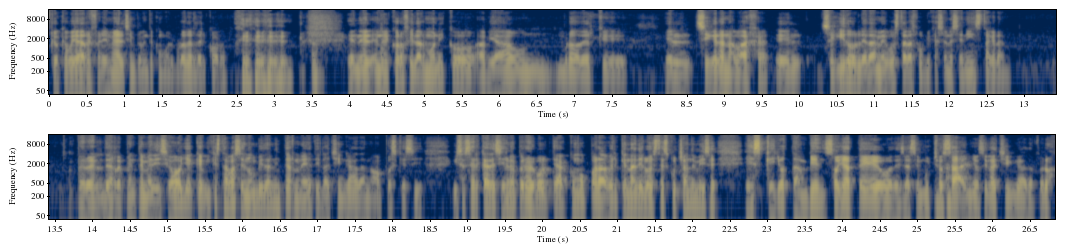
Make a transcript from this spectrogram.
creo que voy a referirme a él simplemente como el brother del coro. en, el, en el coro filarmónico había un brother que él sigue la navaja, él seguido le da me gusta a las publicaciones en Instagram pero él de repente me dice, oye, que vi que estabas en un video en internet y la chingada, no, pues que sí, y se acerca a decirme, pero él voltea como para ver que nadie lo está escuchando y me dice, es que yo también soy ateo desde hace muchos años y la chingada, pero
